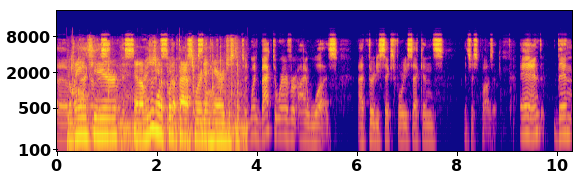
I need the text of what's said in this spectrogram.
uh, domains here this, and I'm just going to put a password in here just to so it went back to wherever I was at 36 40 seconds. Let's just pause it. And then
